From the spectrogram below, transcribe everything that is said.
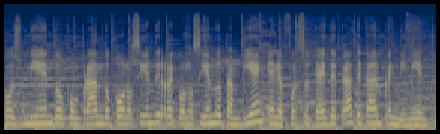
consumiendo, comprando, conociendo y reconociendo también el esfuerzo que hay detrás de cada emprendimiento.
